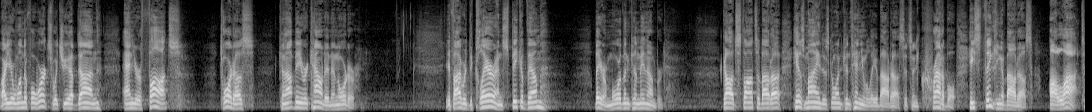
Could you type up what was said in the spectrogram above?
are your wonderful works which you have done, and your thoughts toward us cannot be recounted in order. If I would declare and speak of them, they are more than can be numbered. God's thoughts about us, His mind is going continually about us. It's incredible. He's thinking about us a lot.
